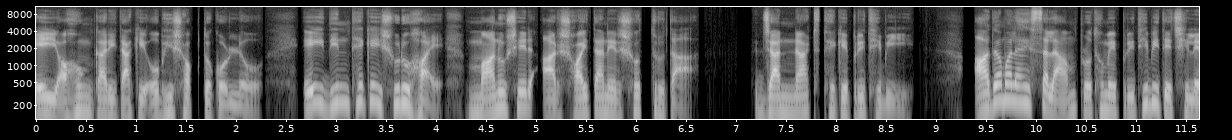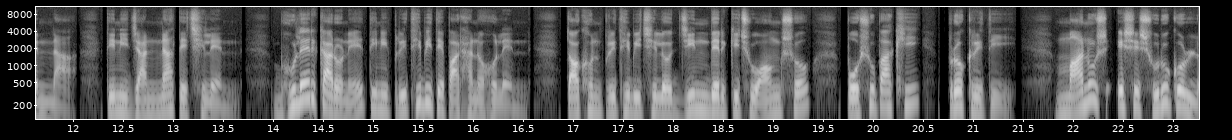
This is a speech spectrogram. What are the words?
এই অহংকারী তাকে অভিশপ্ত করল। এই দিন থেকেই শুরু হয় মানুষের আর শয়তানের শত্রুতা। জান্নাট থেকে পৃথিবী। আদম আলাহিসাল্লাম প্রথমে পৃথিবীতে ছিলেন না, তিনি জান্নাতে ছিলেন। ভুলের কারণে তিনি পৃথিবীতে পাঠানো হলেন। তখন পৃথিবী ছিল জিনদের কিছু অংশ, পশু পাখি, প্রকৃতি। মানুষ এসে শুরু করল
